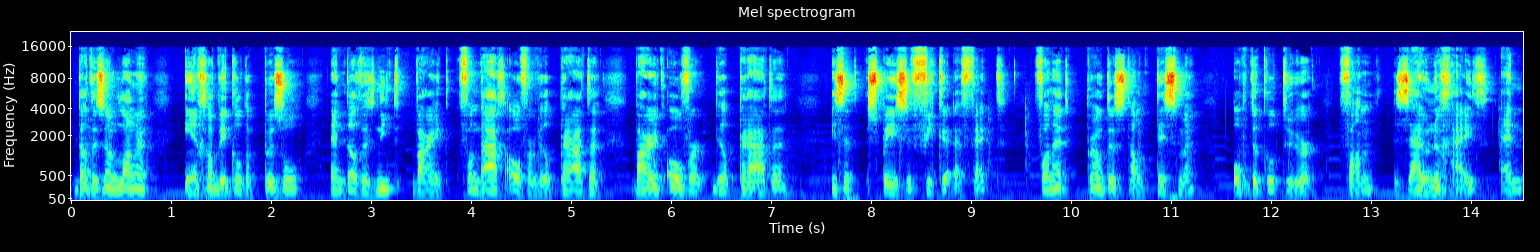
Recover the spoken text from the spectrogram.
dat is een lange, ingewikkelde puzzel en dat is niet waar ik vandaag over wil praten. Waar ik over wil praten is het specifieke effect van het protestantisme op de cultuur van zuinigheid en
